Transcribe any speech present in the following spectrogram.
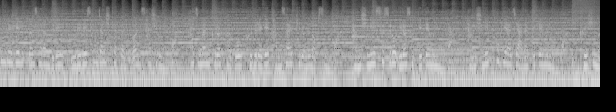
힘들게 했던 사람들이 우리를 성장시켰다는 건 사실입니다. 하지만 그렇다고 그들에게 감사할 필요는 없습니다. 당신이 스스로 일어섰기 때문입니다. 당신이 포기하지 않았기 때문입니다. 그 힘은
